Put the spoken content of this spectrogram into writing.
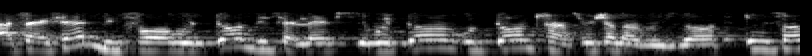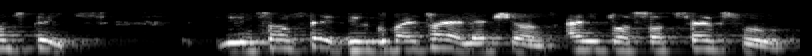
As I said before, we've done this election, we've done we've done transmission of results in some states. In some states, the gubernatorial elections, and it was successful.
